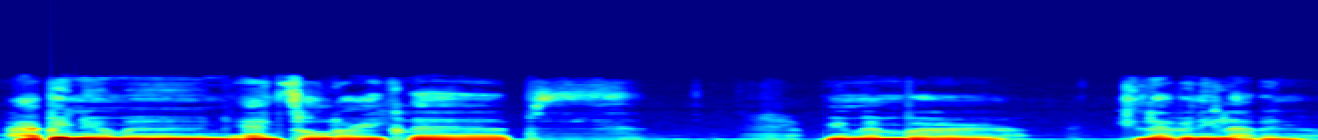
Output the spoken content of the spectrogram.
Happy new moon and solar eclipse. Remember, 1111.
